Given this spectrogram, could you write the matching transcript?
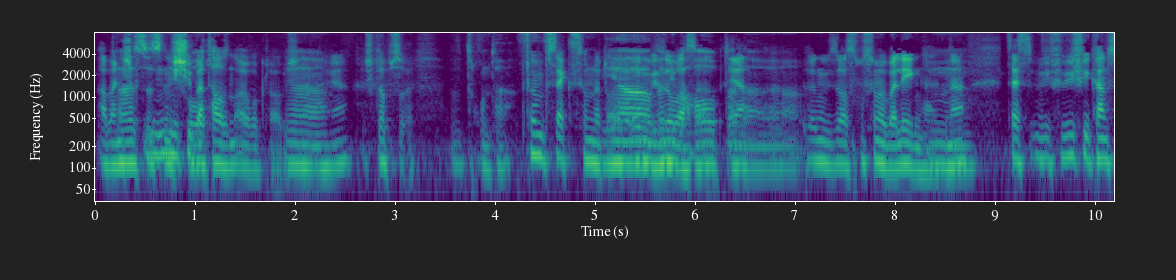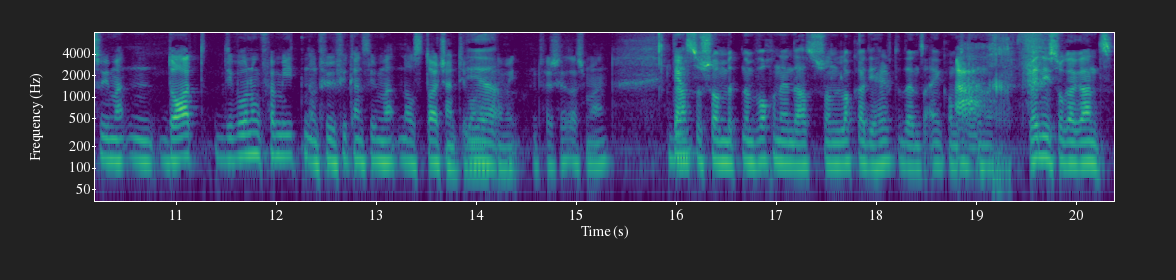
aber nicht, nicht, nicht über 1000 Euro, glaube ich. Ja. Ich glaube so drunter. 500, 600 Euro, ja, irgendwie sowas. Überhaupt, ja, ja. Irgendwie sowas muss man überlegen halt. Mhm. Ne? Das heißt, wie, für wie viel kannst du jemanden dort die Wohnung vermieten und für wie viel kannst du jemanden aus Deutschland die Wohnung ja. vermieten? Verstehst du, was ich meine? Da hast du schon mit einem Wochenende hast du schon locker die Hälfte deines Einkommens. Ach. Wenn nicht sogar ganz.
